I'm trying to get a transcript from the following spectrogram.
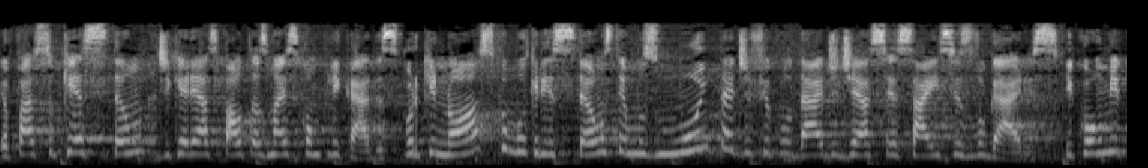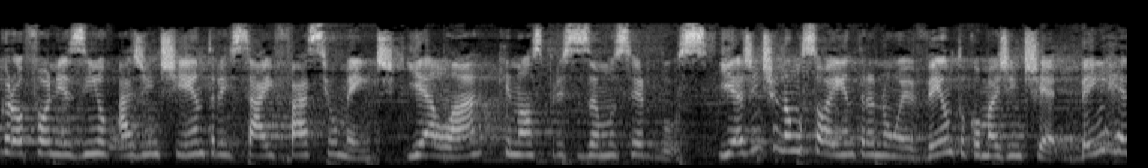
eu faço questão de querer as pautas mais complicadas, porque nós como cristãos temos muita dificuldade de acessar esses lugares. E com o microfonezinho a gente entra e sai facilmente. E é lá que nós precisamos ser luz. E a gente não só entra num evento como a gente é bem recebido,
